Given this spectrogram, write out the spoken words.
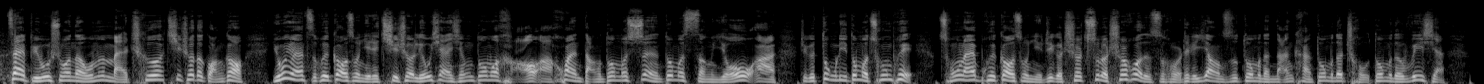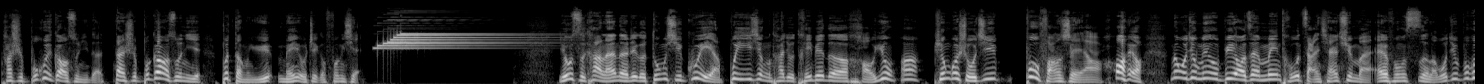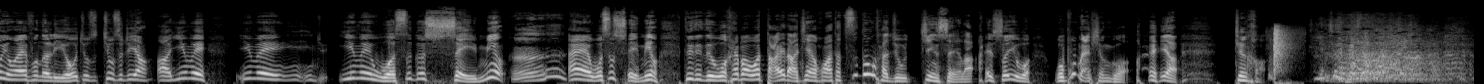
再比如说呢，我们买车，汽车的广告永远只会告诉你这汽车流线型多么好啊，换挡多么顺，多么省油啊，这个动力多么充沛，从来不会告诉你这个车出了车祸的时候，这个样子多么的难看，多么的丑，多么的危险，他是不会告诉你的。但是不告诉你，不等于没有这个风险。由此看来呢，这个东西贵啊，不一定它就特别的好用啊。苹果手机不防水啊，哎呦，那我就没有必要再闷头攒钱去买 iPhone 四了，我就不会用 iPhone 的理由就是就是这样。啊，因为因为因为我是个水命，哎，我是水命，对对对，我害怕我打一打电话，它自动它就进水了，哎，所以我我不买苹果，哎呀，真好。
